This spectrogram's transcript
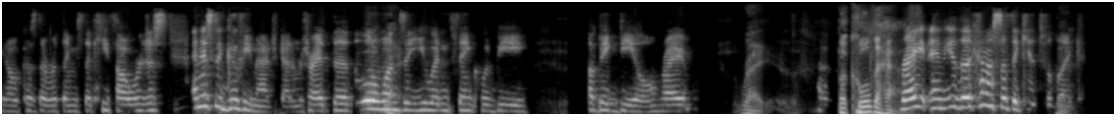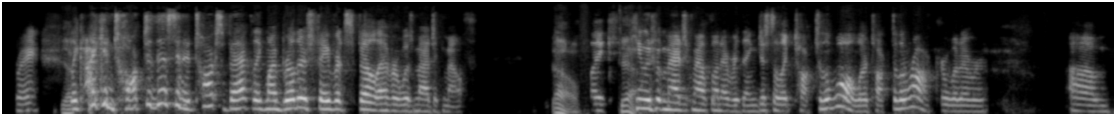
you know, because there were things that he thought were just, and it's the goofy magic items, right? The, the little ones that you wouldn't think would be a big deal, right? Right. But cool to have. Right. And the kind of stuff that kids would Right. like, right? Yep. Like I can talk to this and it talks back. Like my brother's favorite spell ever was Magic Mouth. Oh, Like Yeah. he would put magic mouth on everything just to like talk to the wall or talk to the rock or whatever. Um,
